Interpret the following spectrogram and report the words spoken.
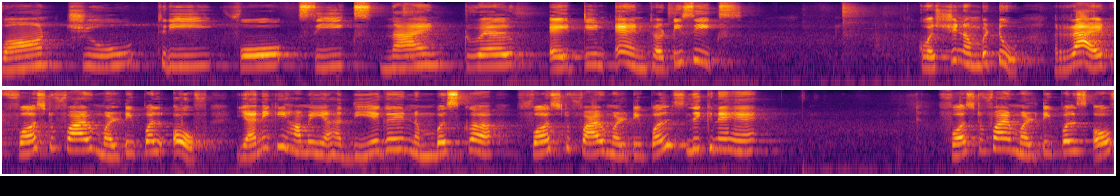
one two three four six nine twelve eighteen and thirty six question number two write first five multiple of यानी कि हमें यहाँ दिए गए नंबर्स का फ़र्स्ट फाइव मल्टीपल्स लिखने हैं। First five multiples of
